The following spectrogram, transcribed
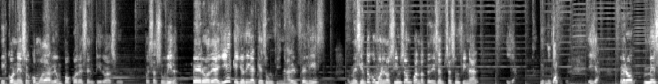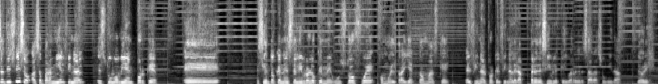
y con eso como darle un poco de sentido a su pues a su vida. Pero de allí a que yo diga que es un final feliz, me siento como en Los Simpson cuando te dicen pues es un final y ya. Y ya. y ya. Pero me satisfizo, o sea, para mí el final estuvo bien porque eh, siento que en este libro lo que me gustó fue como el trayecto más que el final, porque el final era predecible que iba a regresar a su vida de origen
